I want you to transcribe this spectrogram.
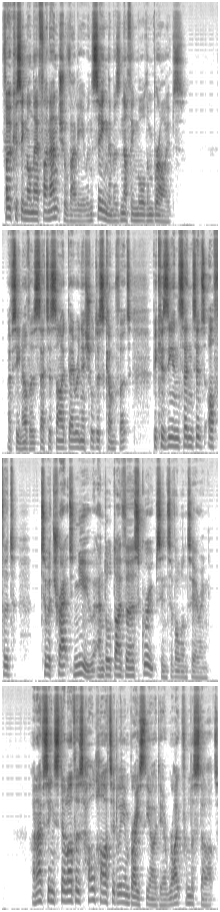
focusing on their financial value and seeing them as nothing more than bribes. I've seen others set aside their initial discomfort because the incentives offered to attract new and or diverse groups into volunteering. And I've seen still others wholeheartedly embrace the idea right from the start,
